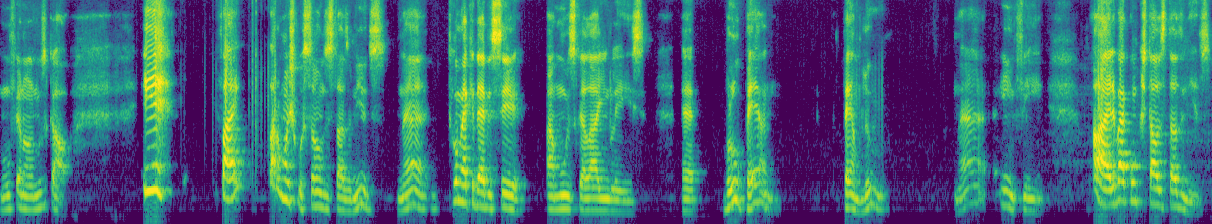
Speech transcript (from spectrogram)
um fenômeno musical. E vai para uma excursão dos Estados Unidos, né? Como é que deve ser a música lá em inglês? É, Blue Pen, Pen Blue, né? enfim. Ah, ele vai conquistar os Estados Unidos.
